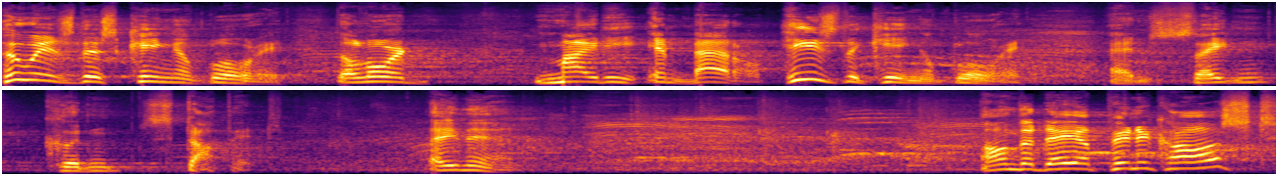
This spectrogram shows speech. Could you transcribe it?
Who is this King of glory? The Lord mighty in battle. He's the King of glory. And Satan couldn't stop it. Amen. On the day of Pentecost,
